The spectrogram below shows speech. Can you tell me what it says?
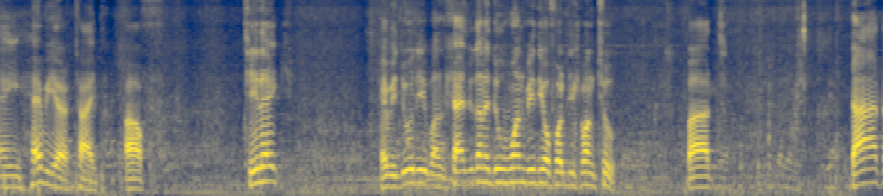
a heavier type of T-leg, heavy-duty. Well, guys, we're gonna do one video for this one too but that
